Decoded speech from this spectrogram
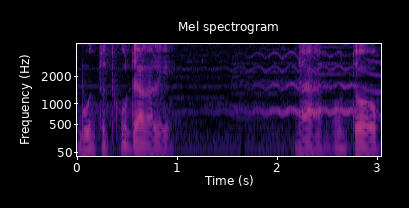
buntut kuda kali. Ya. dan untuk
